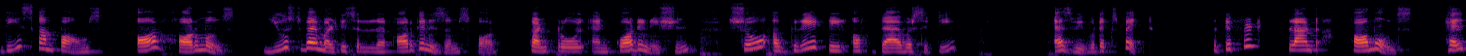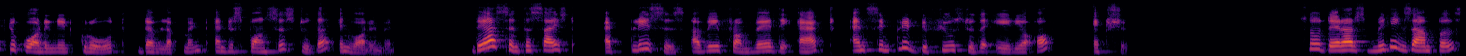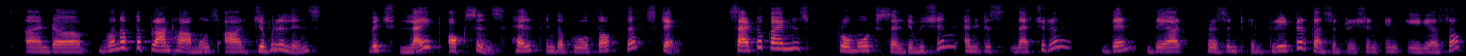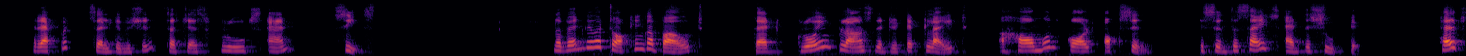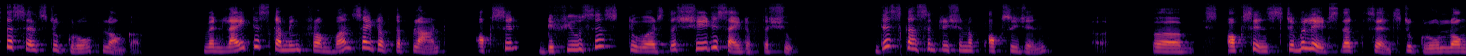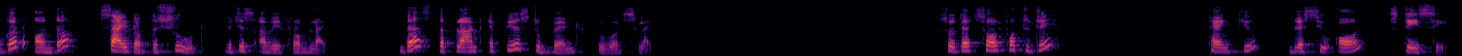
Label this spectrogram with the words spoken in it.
These compounds or hormones used by multicellular organisms for control and coordination show a great deal of diversity as we would expect. So, different plant hormones help to coordinate growth, development, and responses to the environment. They are synthesized at places away from where they act and simply diffuse to the area of action. So, there are many examples, and uh, one of the plant hormones are gibberellins, which, like auxins, help in the growth of the stem. Cytokinins promote cell division, and it is natural then they are present in greater concentration in areas of rapid cell division such as fruits and seeds. Now, when we were talking about that growing plants that detect light, a hormone called auxin is synthesized at the shoot tip, helps the cells to grow longer. When light is coming from one side of the plant, auxin diffuses towards the shady side of the shoot. This concentration of oxygen uh, auxin stimulates the cells to grow longer on the side of the shoot which is away from light. Thus, the plant appears to bend towards light. So, that's all for today. Thank you. Bless you all. Stay safe.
